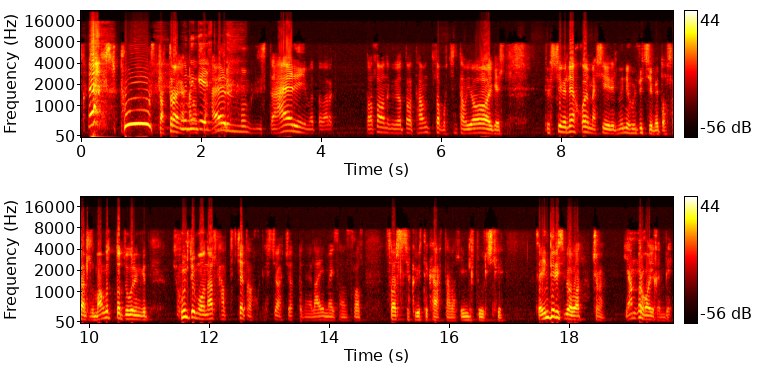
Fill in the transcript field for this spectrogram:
Пүүс дотроо харуулсан хайр мөнгө хайр юм одоо баг 7 хоног одоо 5 7 35 ёо гээл тэг шиг нэг гоё машин ирэл миний хөлөч юм тусгаал Монголд зүгээр ингээд хүн дэм унаал хавтчихад байгаа хөх. Тэгч очоод ингээл ай май сонсгол social security card аваад эмнэлэгт үйлчлэгээ. За энэ дээрээс би бодож байгаа. Ямар гоё юм бэ?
